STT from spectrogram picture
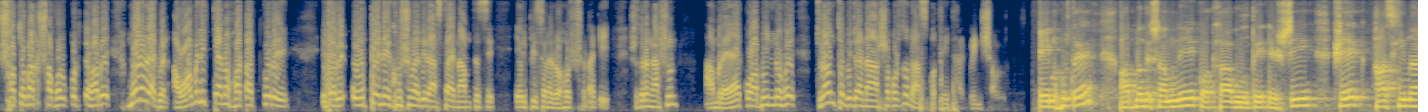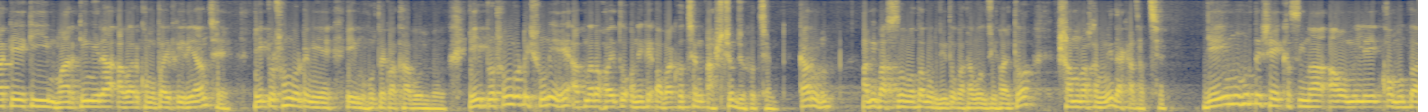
শতভাগ সফল করতে হবে। মনে রাখবেন, আওয়ামী লীগ কেন হঠাৎ করে এভাবে ওপেনে ঘোষণা দিয়ে রাস্তায় নামতেছে? এর পিছনে রহস্যটা কি? সুতরাং আসুন, আমরা এক অভিন্ন হয়ে চূড়ান্ত বিজয় না আসা পর্যন্ত রাজপথেই থাকব ইনশাল্লাহ এই মুহূর্তে আপনাদের সামনে কথা বলতে এসেছি, শেখ হাসিনাকে কি মার্কিনিরা আবার ক্ষমতায় ফিরিয়ে আনছে? এই প্রসঙ্গটি নিয়ে এই মুহূর্তে কথা বলব। এই প্রসঙ্গটি শুনে আপনারা হয়তো অনেকে অবাক হচ্ছেন, আশ্চর্য হচ্ছেন। কারণ আমি বাস্তবতা বর্জিত কথা বলছি, হয়তো সামনাসামনি দেখা যাচ্ছে। যে এই মুহূর্তে শেখ হাসিনা, আওয়ামী লীগ, ক্ষমতা,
